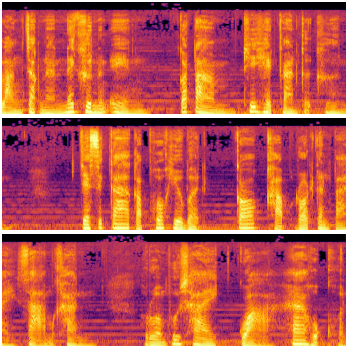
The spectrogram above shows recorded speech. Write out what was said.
หลังจากนั้นในคืนนั้นเองก็ตามที่เหตุการณ์เกิดขึ้น เจสสิก้ากับพวกฮิวเบิร์ตก็ขับรถกันไป 3 คัน รวมผู้ชายกว่า 5-6 คน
